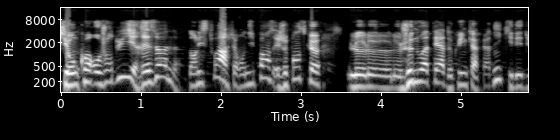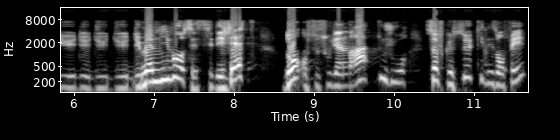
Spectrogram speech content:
qui encore aujourd'hui résonne dans l'histoire. On y pense. Et je pense que le, le, le genou à terre de Queen Kaepernick, il est du, même niveau. C'est des gestes dont on se souviendra toujours. Sauf que ceux qui les ont faits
